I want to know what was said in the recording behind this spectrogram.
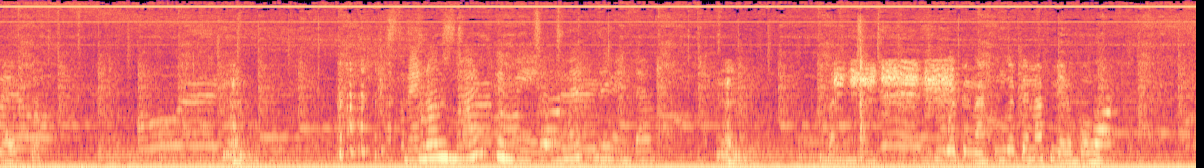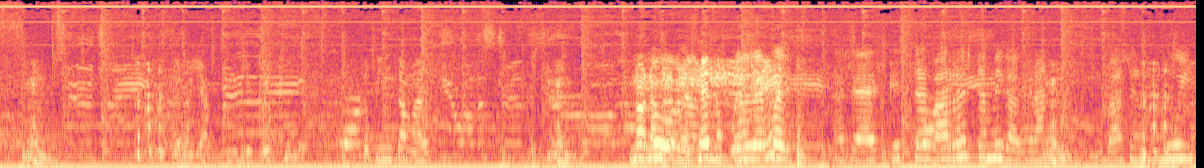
la esta. Menos mal que me, me golpe más, un golpe más me lo pongo. Pero ya, yo creo que esto pinta mal. No, no, no puede ser, no puede no se ser. puede. O sea, es que esta barra está mega grande. Va a ser muy. No.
